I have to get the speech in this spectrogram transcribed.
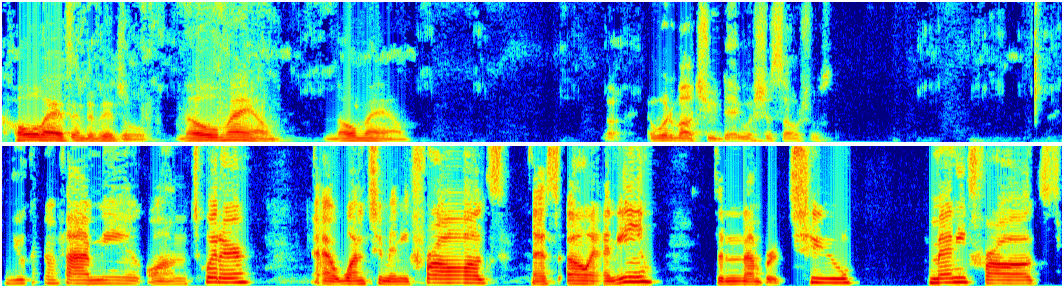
whole ass individual. No, ma'am. No, ma'am. And what about you, Dave? What's your socials? You can find me on Twitter at one too many frogs. That's O N E, the number two. Many frogs.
